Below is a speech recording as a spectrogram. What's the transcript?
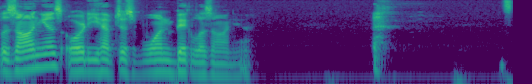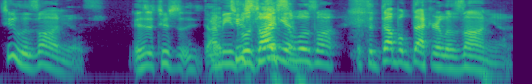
lasagnas or do you have just one big lasagna? It's two lasagnas. Is it two? s- I Yeah, mean, two slices lasagna. of lasagna. It's a double decker lasagna.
